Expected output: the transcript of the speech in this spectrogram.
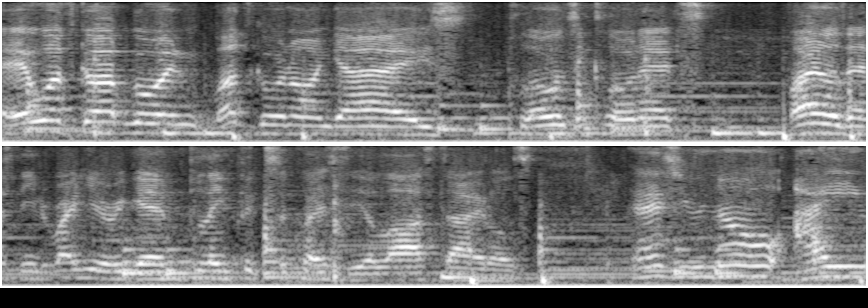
Hey, what's going? What's going on, guys? Clones and clonettes. Final Destiny right here again, playing Pixel Quest: The Lost Idols. As you know, I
